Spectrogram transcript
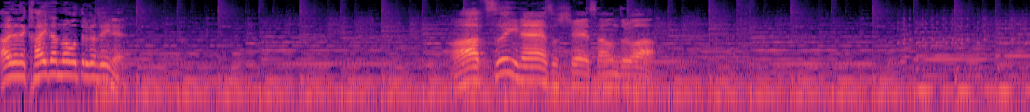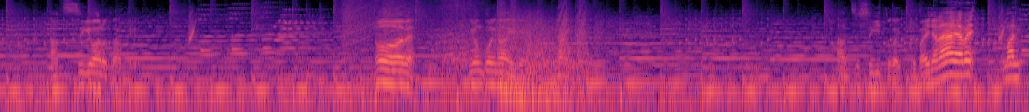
あれだね、階段登ってる感じでいいね。熱いね、そして、サウンドが。熱すぎ悪くなんだけど。おー、やべえ。4個いかなきゃいけない。なきゃいけない。熱すぎとか言ってる場合じゃないやべまに。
